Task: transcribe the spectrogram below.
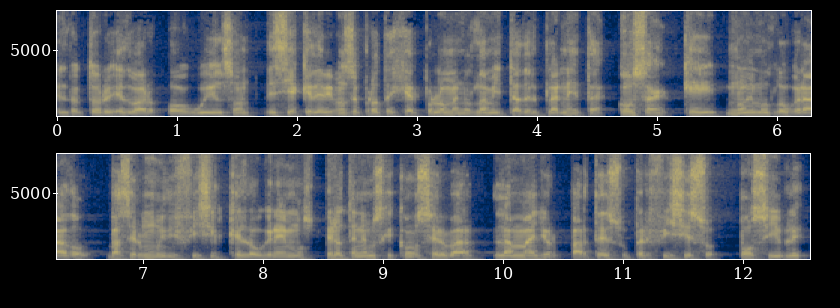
el doctor Edward O. Wilson, decía que debemos de proteger por lo menos la mitad del planeta, cosa que no hemos logrado, va a ser muy difícil que logremos, pero tenemos que conservar la mayor parte de superficie posible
